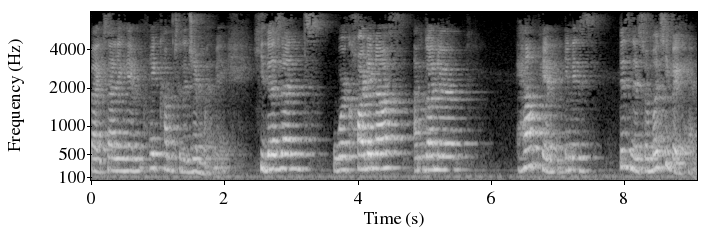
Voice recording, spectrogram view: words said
by telling him, hey, come to the gym with me. He doesn't work hard enough. I'm gonna help him in his business or motivate him.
